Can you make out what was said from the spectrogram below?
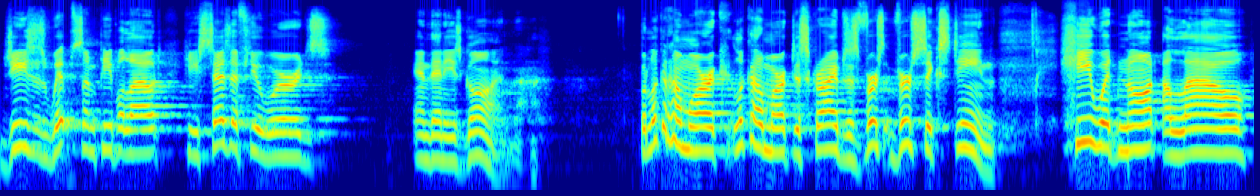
Jesus whips some people out. He says a few words, and then he's gone. But look at how Mark, look how Mark describes this. Verse, verse 16. He would not allow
